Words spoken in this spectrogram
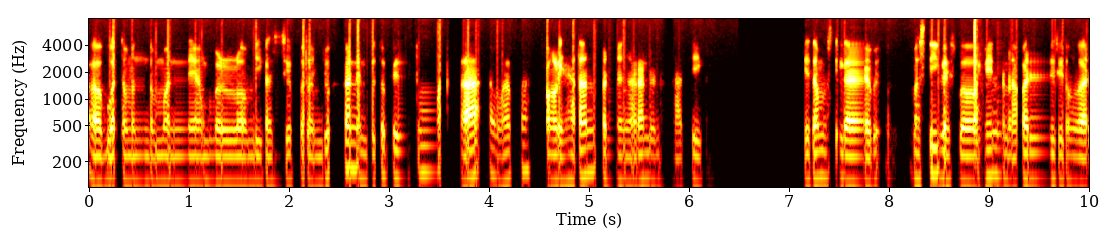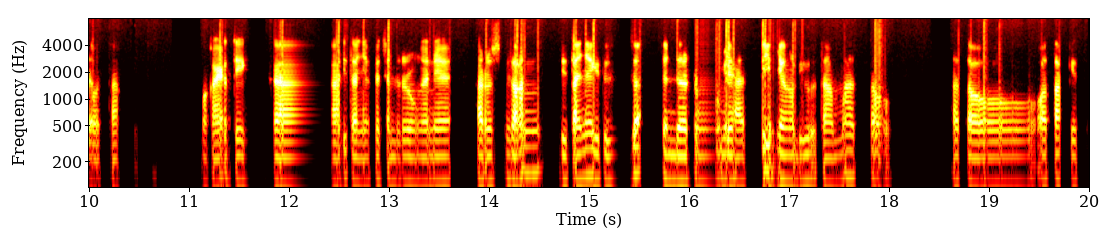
Uh, buat teman-teman yang belum dikasih petunjuk kan yang tutup itu mata apa penglihatan, pendengaran dan hati. Kita mesti mesti guys bawain kenapa di situ nggak ada otak. Makanya ketika ditanya kecenderungannya harus misalkan ditanya gitu juga cenderung memilih hati yang lebih utama atau atau otak gitu.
